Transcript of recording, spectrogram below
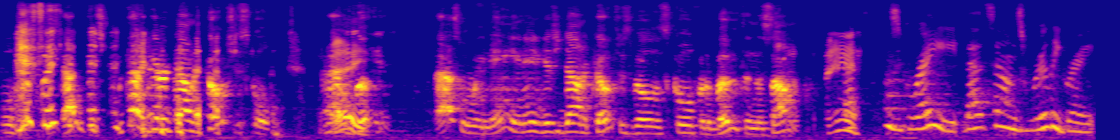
Well, we gotta get, you- we gotta get her down to coach's school. Hey. That's what we need. We need to get you down to coach's school, school for the booth in the summer. man, That sounds great. That sounds really great.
